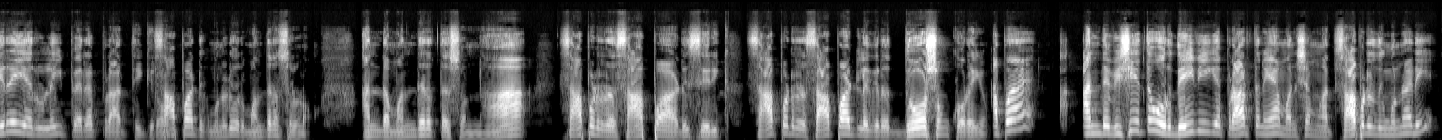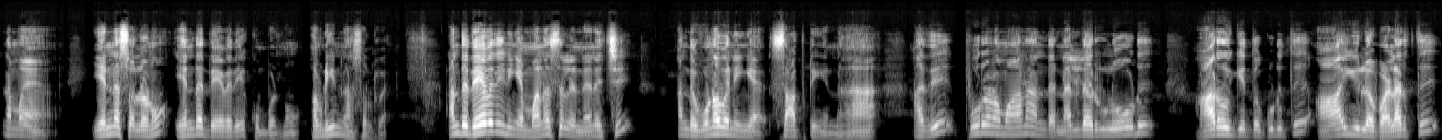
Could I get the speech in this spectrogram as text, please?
இறையருளை பெற பிரார்த்திக்கிறோம். சாப்பாட்டுக்கு முன்னாடி ஒரு மந்திரம் சொல்லணும். அந்த மந்திரத்தை சொன்னால் சாப்பிட்ற சாப்பாடு சரி சாப்பிட்ற சாப்பாட்டில் இருக்கிற தோஷம் குறையும். அப்போ அந்த விஷயத்த ஒரு தெய்வீக பிரார்த்தனையாக மனுஷன் மாற்று சாப்பிட்றதுக்கு முன்னாடி நம்ம என்ன சொல்லணும் எந்த தேவதையை கும்பிடணும் அப்படின்னு நான் சொல்கிறேன் அந்த தேவதையை நீங்கள் மனசில் நினச்சி அந்த உணவை நீங்கள் சாப்பிட்டீங்கன்னா அது பூரணமான அந்த நல்லருளோடு ஆரோக்கியத்தை கொடுத்து ஆயுளை வளர்த்து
